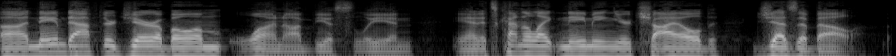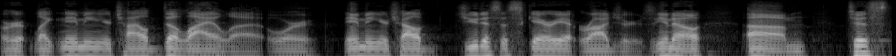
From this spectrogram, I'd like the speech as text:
uh, named after Jeroboam 1, obviously. And, and it's kind of like naming your child Jezebel, or like naming your child Delilah, or naming your child Judas Iscariot Rodgers. You know, um, just,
